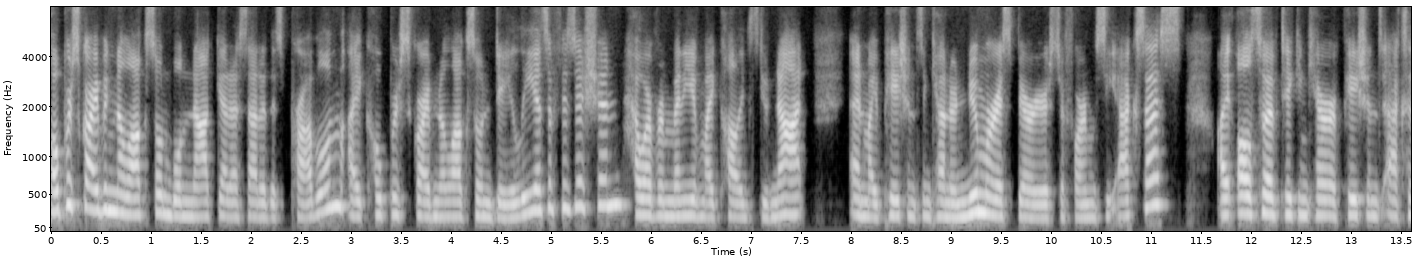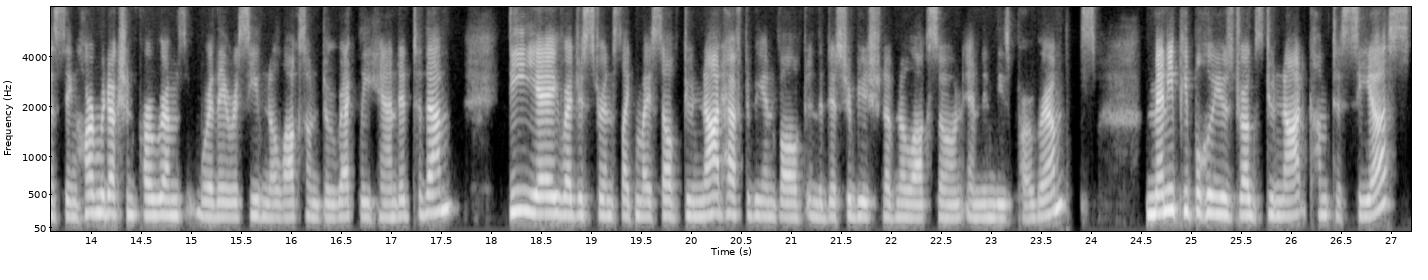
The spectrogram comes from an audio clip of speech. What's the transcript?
Co-prescribing naloxone will not get us out of this problem. I co-prescribe naloxone daily as a physician. However, many of my colleagues do not, and my patients encounter numerous barriers to pharmacy access. I also have taken care of patients accessing harm reduction programs where they receive naloxone directly handed to them. DEA registrants like myself do not have to be involved in the distribution of naloxone and in these programs. Many people who use drugs do not come to see us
